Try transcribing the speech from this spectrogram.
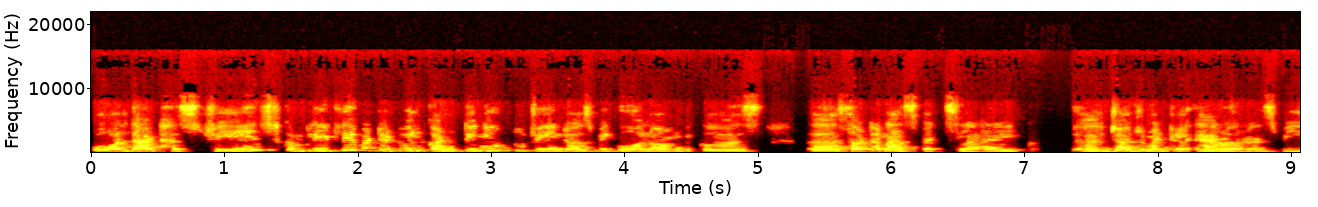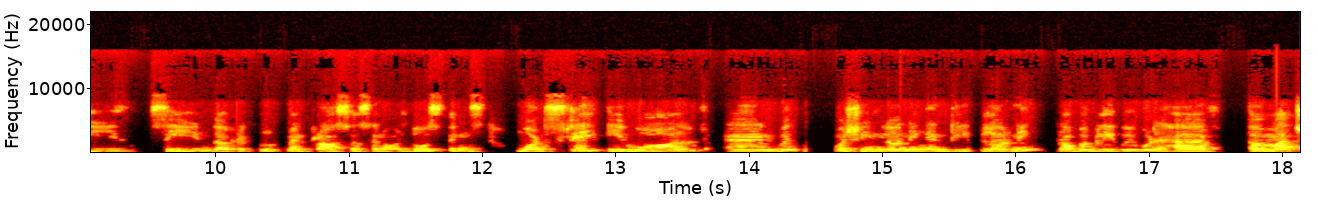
all that has changed completely, but it will continue to change as we go along because uh, certain aspects like uh, judgmental error as we see in the recruitment process and all those things would still evolve and with machine learning and deep learning probably we would have a much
